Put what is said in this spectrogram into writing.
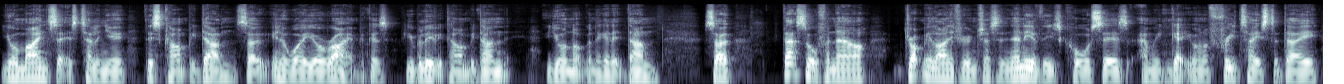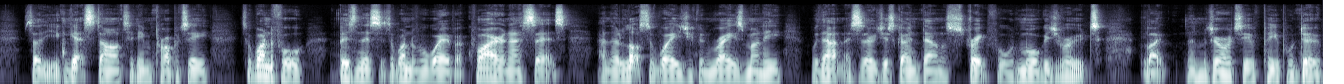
your mindset is telling you this can't be done. So in a way, you're right because if you believe it can't be done, you're not going to get it done. So that's all for now. Drop me a line if you're interested in any of these courses and we can get you on a free taste today so that you can get started in property. It's a wonderful business. It's a wonderful way of acquiring assets and there are lots of ways you can raise money without necessarily just going down a straightforward mortgage route like the majority of people do.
